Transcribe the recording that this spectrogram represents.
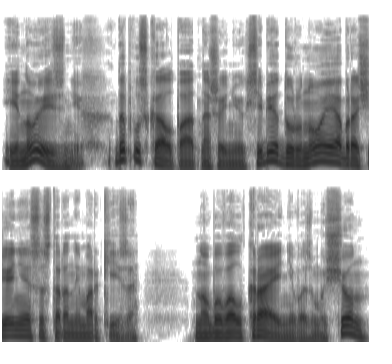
Иной из них допускал по отношению к себе дурное обращение со стороны маркиза, но бывал крайне возмущен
